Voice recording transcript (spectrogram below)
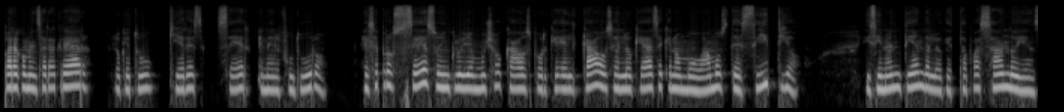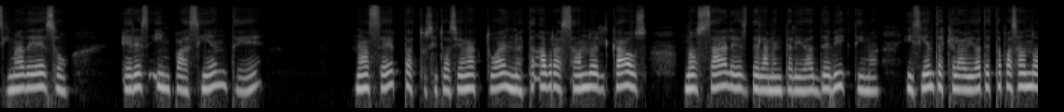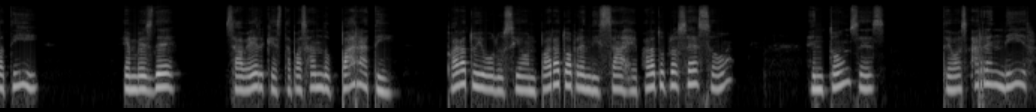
para comenzar a crear lo que tú quieres ser en el futuro. Ese proceso incluye mucho caos porque el caos es lo que hace que nos movamos de sitio. Y si no entiendes lo que está pasando y encima de eso eres impaciente, no aceptas tu situación actual, no estás abrazando el caos, no sales de la mentalidad de víctima y sientes que la vida te está pasando a ti en vez de saber que está pasando para ti, para tu evolución, para tu aprendizaje, para tu proceso, entonces te vas a rendir,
